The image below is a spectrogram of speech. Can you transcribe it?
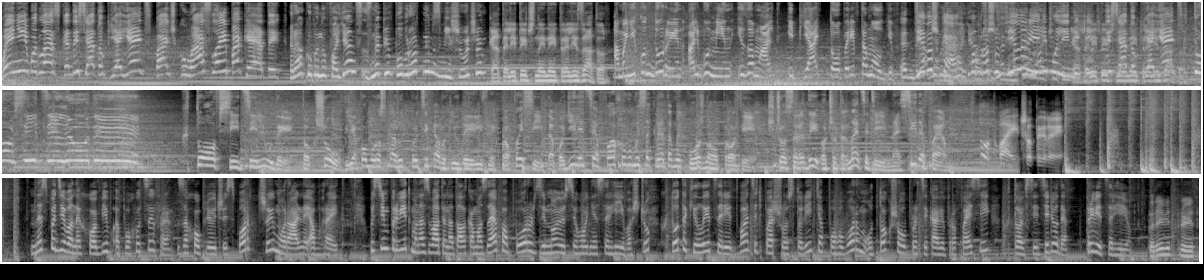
Мені, будь ласка, десяток яєць, пачку масла і пакетик. Раковину фаянс з напівповоротним змішувачем. Каталітичний нейтралізатор. А мені кондурин, альбумін, ізомальт і 5 топерів та молдів. Е, Девушка, попрошу філери і ліполітики, десяток яєць. Хто всі ці люди? Хто всі ці люди? Ток-шоу, в якому розкажуть про цікавих людей різних професій та поділяться фаховими секретами кожного профі. Щосереди о 14-й на Сід-ФМ. 102,4. Несподіване хобі в епоху цифри, захоплюючий спорт чи моральний апгрейд. Усім привіт! Мене звати Наталка Мазепа. Поруч зі мною сьогодні Сергій Ващук. Хто такі лицарі 21-го століття? Поговоримо у ток-шоу про цікаві професії. Хто всі ці люди? Привіт, Сергію! Привіт, привіт.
